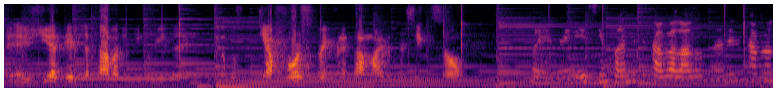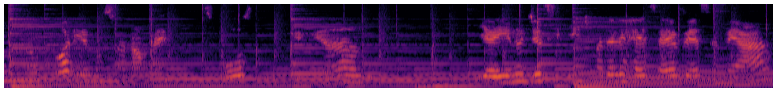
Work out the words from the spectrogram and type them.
a energia dele já estava diminuída, ele não tinha força para enfrentar mais a perseguição. Foi, no início, enquanto ele estava lá lutando, ele estava numa euforia emocional, né? Exposto, ganhando. E aí, no dia seguinte, quando ele recebe essa ameaça,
